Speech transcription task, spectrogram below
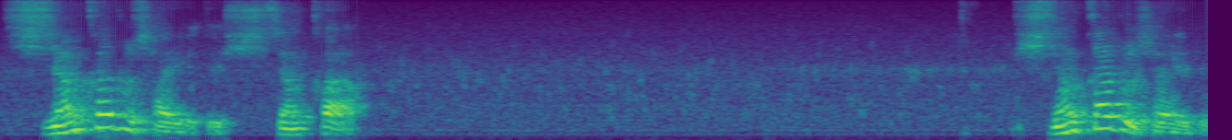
시장가로 사야 돼, 시장가. 시장가로 사야 돼.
